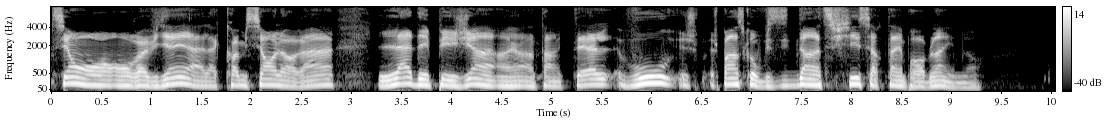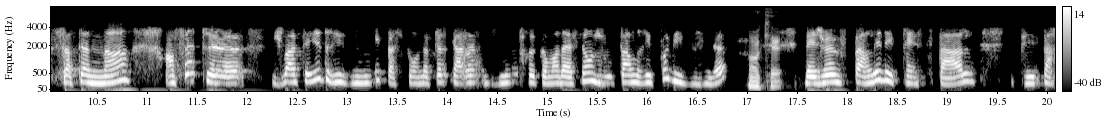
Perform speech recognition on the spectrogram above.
si on, revient à la commission Laurent, la DPJ en, tant que telle, vous, je, je pense que vous identifiez certains problèmes, là. Certainement. En fait, euh, je vais essayer de résumer parce qu'on a fait quand même 19 recommandations. Je ne vous parlerai pas des 19. OK. Mais je vais vous parler des principales. Puis par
